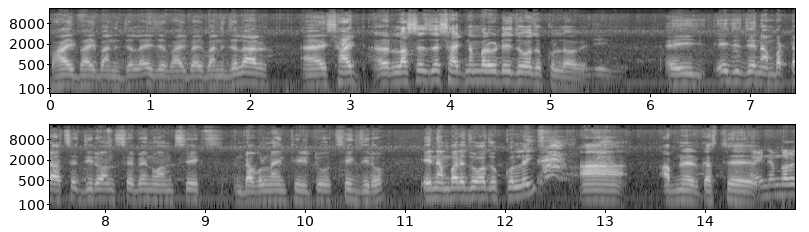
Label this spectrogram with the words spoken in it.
ভাই ভাই বাণিজ্যালয় এই যে ভাই ভাই বাণিজ্যালয় আর ষাট লাস্টের যে ষাট নাম্বার ওইটাই যোগাযোগ করলে হবে। এই এই যে যে নাম্বারটা আছে zero one seven one six double nine three two six zero এই নাম্বারে যোগাযোগ করলেই আপনার কাছ থেকে এই নাম্বারে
